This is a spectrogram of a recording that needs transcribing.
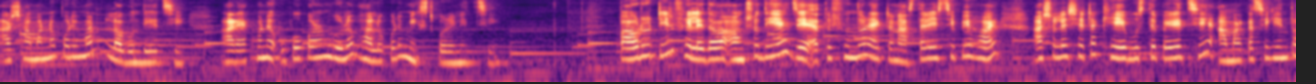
আর সামান্য পরিমাণ লবণ দিয়েছি। আর এখন উপকরণগুলো ভালো করে মিক্সড করে নিচ্ছি। পাউরুটির ফেলে দেওয়া অংশ দিয়ে যে এত সুন্দর একটা নাস্তা রেসিপি হয়, আসলে সেটা খেয়ে বুঝতে পেরেছি। আমার কাছে কিন্তু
